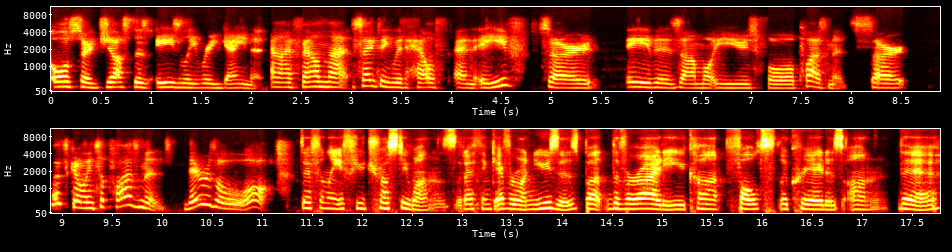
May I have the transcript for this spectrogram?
also just as easily regain it. And I found that same thing with health and Eve. So Eve is um, what you use for plasmids. So let's go into plasmids. There is a lot. Definitely a few trusty ones that I think everyone uses, but the variety you can't fault the creators on their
